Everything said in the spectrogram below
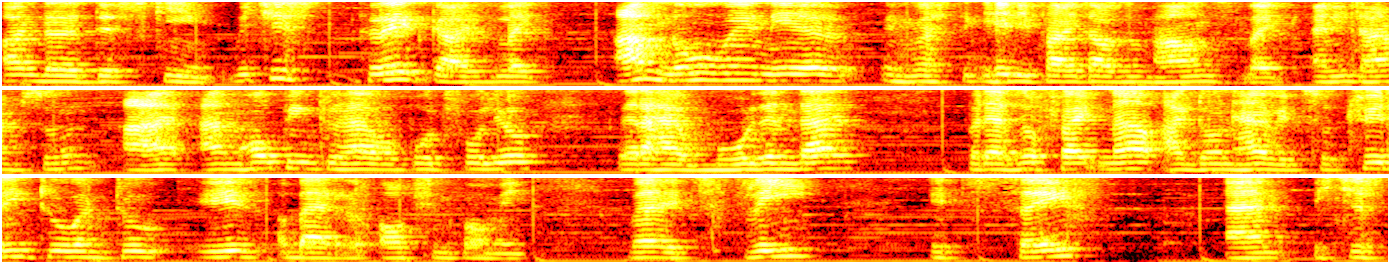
under this scheme which is great guys. Like I'm nowhere near investing 85,000 pounds like anytime soon. I, I'm hoping to have a portfolio where I have more than that but as of right now I don't have it. So trading 212 is a better option for me. Where it's free it's safe and it's just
